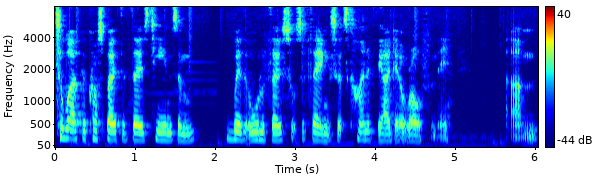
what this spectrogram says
to work across both of those teams and with all of those sorts of things. So it's kind of the ideal role for me. Um,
